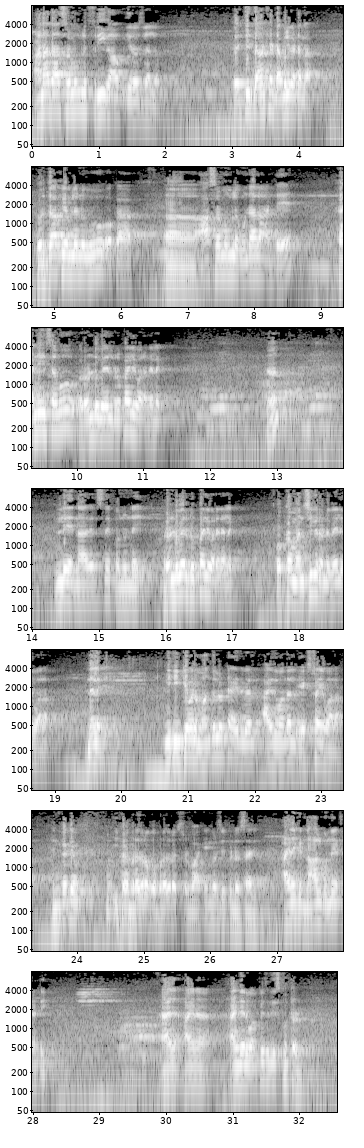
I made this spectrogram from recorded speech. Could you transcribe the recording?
అనాథాశ్రమంలో ఫ్రీ కావు ఈ రోజులలో. ప్రతి దాంట్లో డబ్బులు కట్టాల? వృద్ధాప్యంలో నువ్వు ఒక ఆశ్రమంలో ఉండాలా అంటే కనీసము రెండు రూపాయలు ఇవ్వాలి నెలకి? లే నాకు తెలిసిన కొన్ని ఉన్నాయి. రెండు వేల రూపాయలు ఇవ్వాలి నెలకి? ఒక్క మనిషికి రెండు వేలు ఇవ్వాలా నెలకి? నీకు ఇంకేమైనా మందులు ఉంటే ఐదు వేలు ఐదు వందలు ఎక్స్ట్రా ఇవ్వాలా? ఎందుకంటే ఇక్కడ బ్రదర్ ఒక బ్రదర్ వచ్చాడు వాకింగ్ కూడా చెప్పిండు ఒకసారి. ఆయనకి నాలుగు ఉన్నాయి అట్లాంటి. ఆయన ఆయన ఆయన దగ్గర పంపిస్తే తీసుకుంటాడు.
